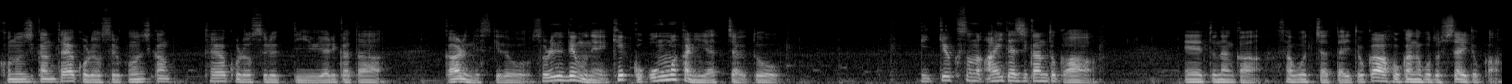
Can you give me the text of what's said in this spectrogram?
この時間帯はこれをする、この時間帯はこれをするっていうやり方があるんですけど、それででもね、結構大まかにやっちゃうと、結局その空いた時間とか、えっ、ー、となんかサボっちゃったりとか、他のことしたりとか、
